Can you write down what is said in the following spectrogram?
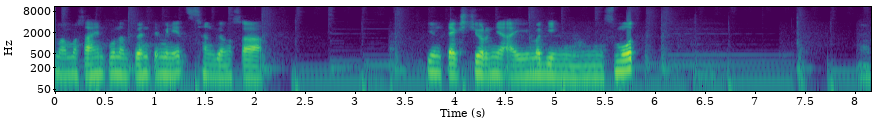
Mamasahin po ng 20 minutes hanggang sa yung texture niya ay maging smooth. Yan.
